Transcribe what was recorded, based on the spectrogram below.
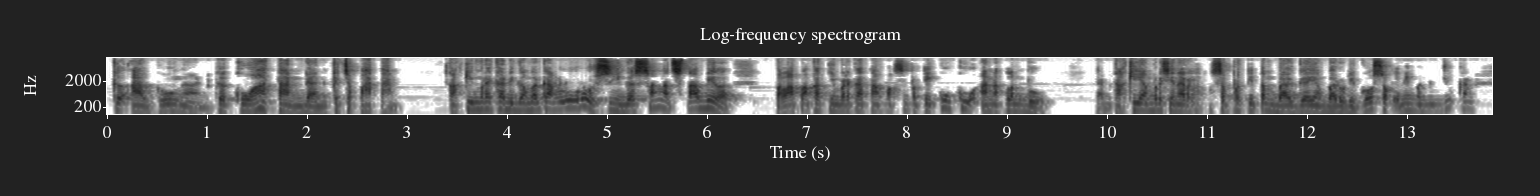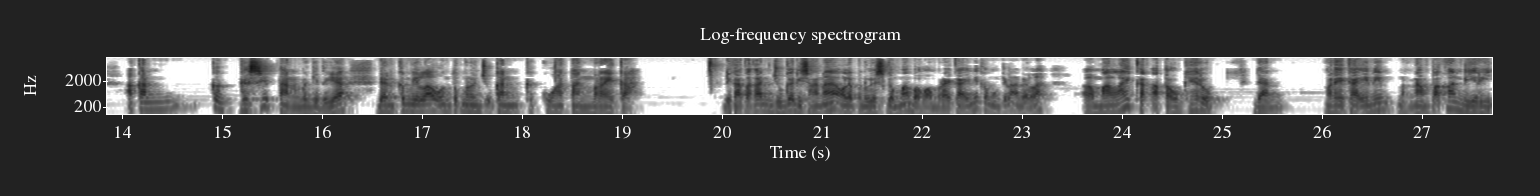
keagungan, kekuatan, dan kecepatan. Kaki mereka digambarkan lurus sehingga sangat stabil. Telapak kaki mereka tampak seperti kuku anak lembu. Dan kaki yang bersinar seperti tembaga yang baru digosok ini menunjukkan akan kegesitan begitu ya dan kemilau untuk menunjukkan kekuatan mereka. Dikatakan juga di sana oleh penulis Gema bahwa mereka ini kemungkinan adalah uh, malaikat atau kerub dan mereka ini menampakkan diri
